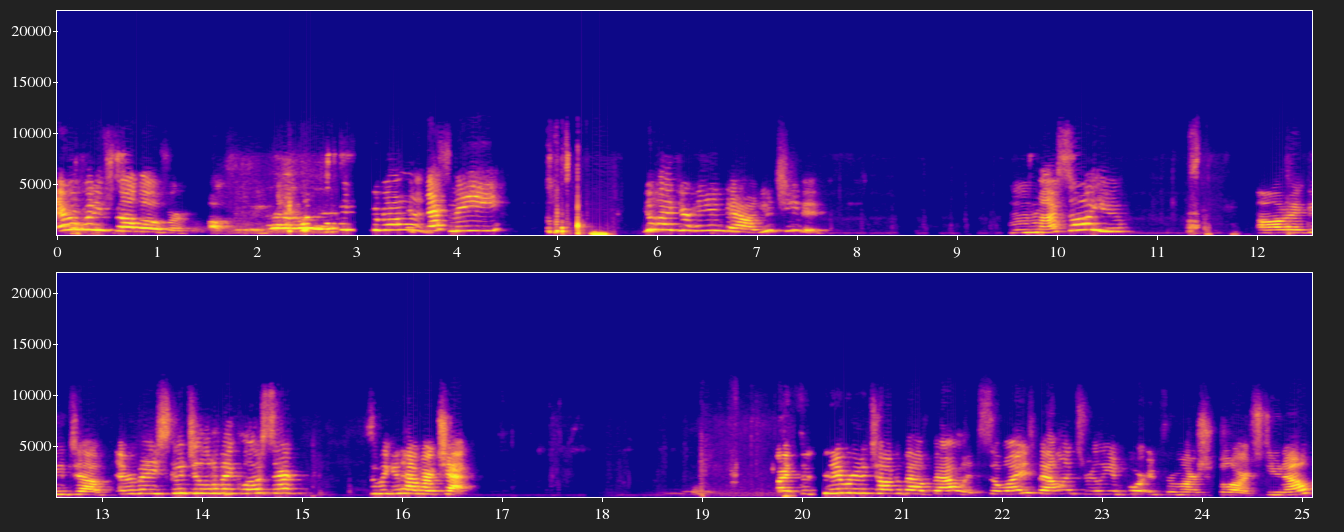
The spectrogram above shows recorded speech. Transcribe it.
Everybody fell over. Your balance. That's me. You had your hand down. You cheated. Mhm, I saw you. All right, good job. Everybody scooch a little bit closer so we can have our chat. All right, so today we're going to talk about balance. So why is balance really important for martial arts? Do you know?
